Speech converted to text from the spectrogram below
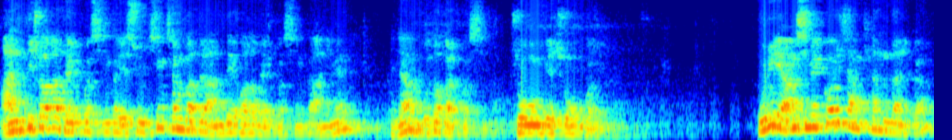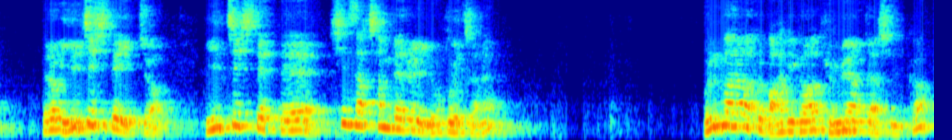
안디바가 될 것인가 예수님 칭찬받을 안디바가 될 것인가 아니면 그냥 묻어갈 것인가 좋은 게 좋은 겁니다. 우리 양심에 꺼리지 않게 한다니까요. 여러분 일제시대 있죠. 일제시대 때 신사참배를 요구했잖아요. 얼마나 그 마귀가 교묘한지 아십니까?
